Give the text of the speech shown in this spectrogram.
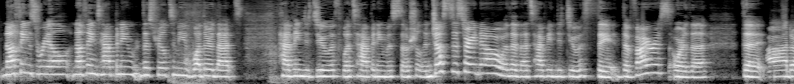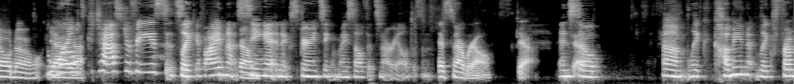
nothing's real nothing's happening that's real to me whether that's having to do with what's happening with social injustice right now whether that's having to do with the the virus or the the I don't know. Yeah. world yeah. catastrophes it's like if i'm not Yeah. seeing it and experiencing it myself it's not real it doesn't It's not real. And Yeah. so um like coming like from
